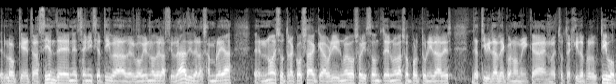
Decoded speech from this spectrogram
lo que trasciende en esta iniciativa del Gobierno de la ciudad y de la Asamblea eh, no es otra cosa que abrir nuevos horizontes, nuevas oportunidades de actividad económica en nuestro tejido productivo.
